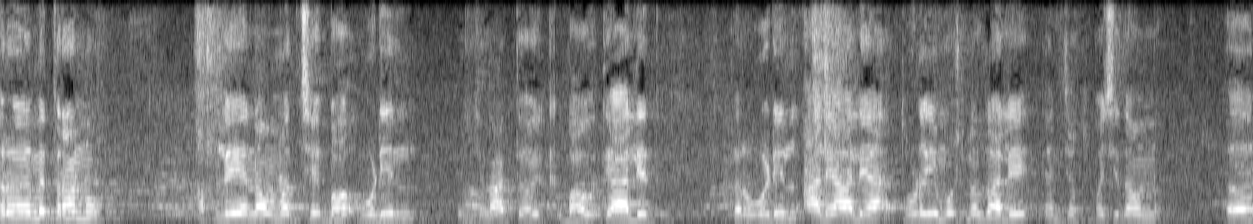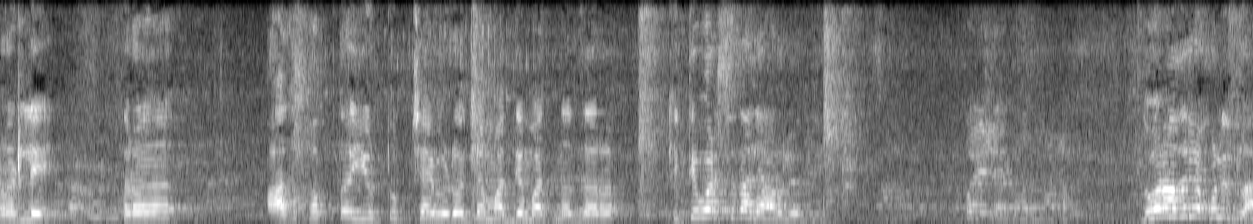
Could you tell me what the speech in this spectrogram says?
तर मित्रांनो आपले नवनाथचे भाऊ वडील त्यांचे नातेवाईक भाऊ ते आलेत. तर वडील आल्या आल्या थोडं इमोशनल झाले त्यांच्या पशी जाऊन रडले. तर आज फक्त यूट्यूबच्या व्हिडिओच्या माध्यमातून जर किती वर्ष झाले हरवली होती? दोन हजार एकोणीसला.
